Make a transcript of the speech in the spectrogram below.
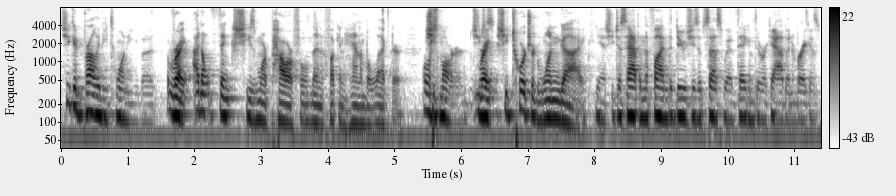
she could probably be 20, but Right. I don't think she's more powerful than fucking Hannibal Lecter. or smarter. She right. Just, she tortured one guy, yeah, she just happened to find the dude she's obsessed with, take him to her cabin, and break his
